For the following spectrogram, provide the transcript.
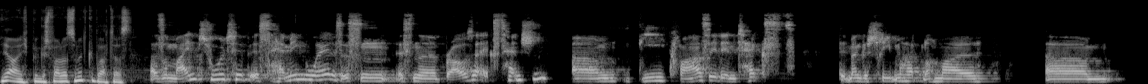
Ja, ich bin gespannt, was du mitgebracht hast. Also mein Tooltip ist Hemingway. Es ist, ein, ist eine Browser-Extension, ähm, die quasi den Text den man geschrieben hat, nochmal ähm,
